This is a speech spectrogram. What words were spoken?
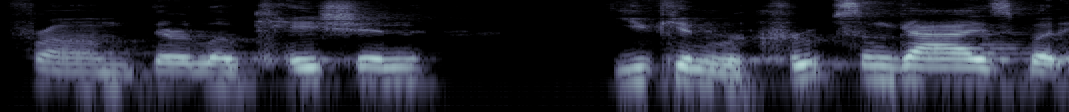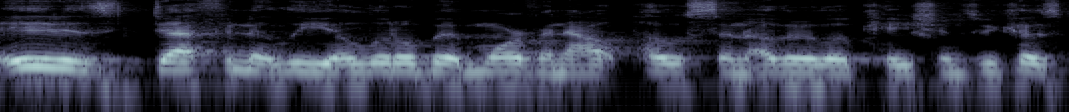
from their location you can recruit some guys, but it is definitely a little bit more of an outpost than other locations because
